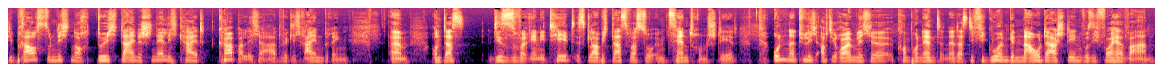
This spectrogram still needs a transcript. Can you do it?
die brauchst du nicht noch durch deine Schnelligkeit körperlicher Art wirklich reinbringen. Ähm, und das, diese Souveränität ist, glaube ich, das, was so im Zentrum steht. Und natürlich auch die räumliche Komponente, ne? dass die Figuren genau da stehen, wo sie vorher waren.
